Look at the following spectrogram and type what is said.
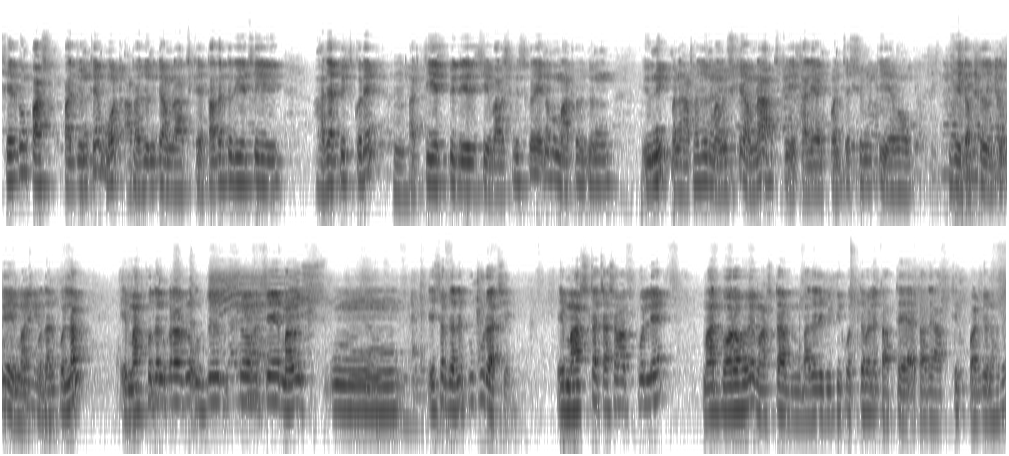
সেরকম পাঁচ পাঁচজনকে মোট আঠারো জনকে আমরা আজকে তাদেরকে দিয়েছি হাজার পিস করে আর টিএসপি দিয়েছি বারোশো পিস করে এরকম আঠারো জন ইউনিট মানে আঠারো জন মানুষকে আমরা আজকে কালিয়ান পঞ্চায়েত সমিতি এবং কৃষি দপ্তরের উদ্যোগে এই মাছ প্রদান করলাম। এই মাছ প্রদান করার উদ্দেশ্য হচ্ছে মানুষ এসব যাদের পুকুর আছে এই মাছটা চাষাবাদ করলে মাছ বড় হবে মাছটা বাজারে বিক্রি করতে পারলে তাতে তাদের আর্থিক উপার্জন হবে।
